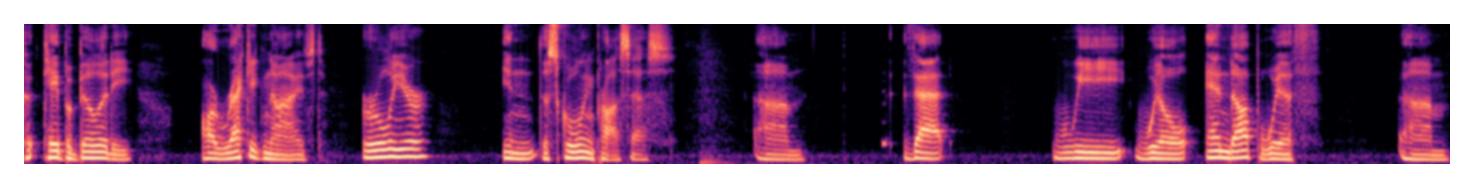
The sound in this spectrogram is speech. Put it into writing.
c- capability are recognized earlier in the schooling process, um, that we will end up with um,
